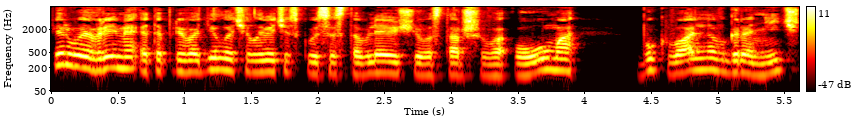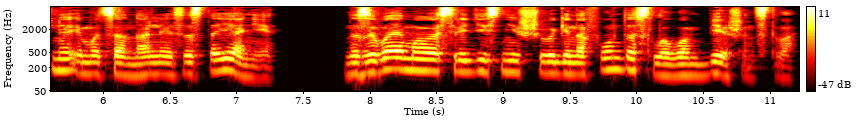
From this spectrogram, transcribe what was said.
Первое время это приводило человеческую составляющего старшего ОУМа буквально в граничное эмоциональное состояние, называемого среди снизшего генофонда словом «бешенство».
